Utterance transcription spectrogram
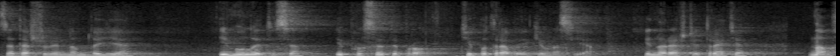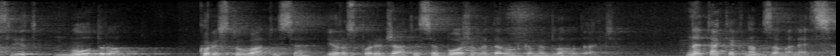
за те, що Він нам дає, і молитися, і просити про ті потреби, які в нас є. І нарешті, третє, нам слід мудро користуватися і розпоряджатися Божими дарунками благодаті. Не так, як нам заманеться,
